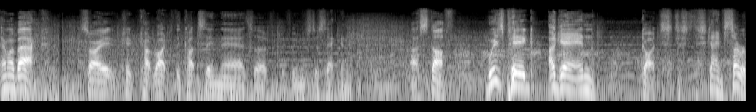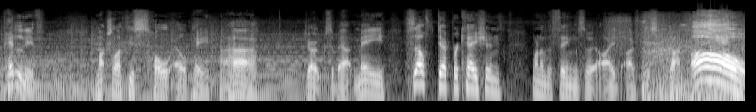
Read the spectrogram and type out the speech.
And we're back. Sorry, cut right to the cutscene there, so if we missed a second. Uh, stuff. Wizpig again. God, this, this game's so repetitive. Much like this whole LP. Haha. Jokes about me. Self-deprecation. One of the things that I, I've just done. Oh!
